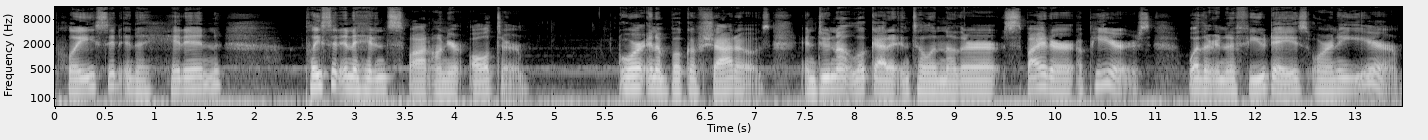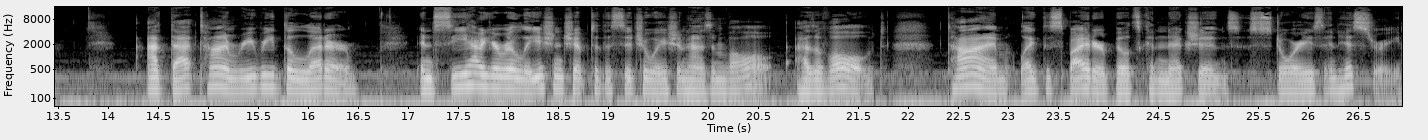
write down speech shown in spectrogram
Place it in a hidden place it in a hidden spot on your altar or in a book of shadows and do not look at it until another spider appears, whether in a few days or in a year. At that time, reread the letter and see how your relationship to the situation has evolved has evolved. Time, like the spider, builds connections, stories, and history.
